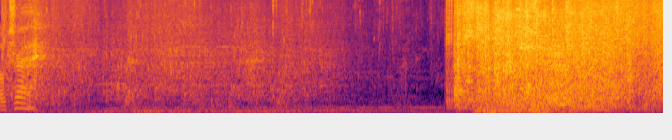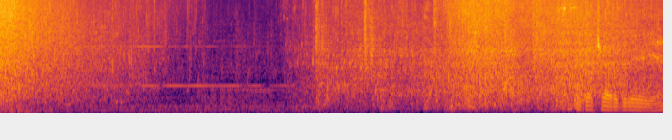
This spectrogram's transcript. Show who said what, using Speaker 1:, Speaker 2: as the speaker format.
Speaker 1: I'll try.
Speaker 2: I think I tried over there yet.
